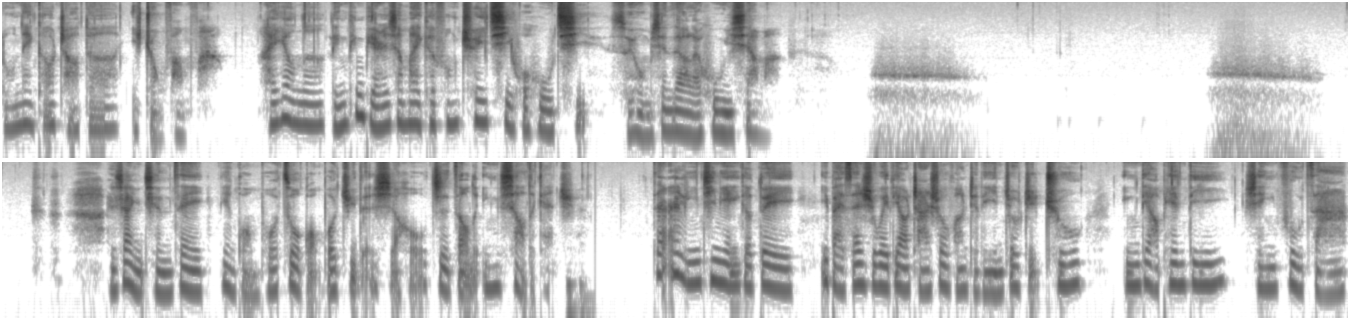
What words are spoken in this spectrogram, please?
颅内高潮的一种方法。还有呢，聆听别人向麦克风吹气或呼气，所以我们现在要来呼一下嘛。很像以前在念广播、做广播剧的时候制造的音效的感觉。在二零一七年，一个对一百三十位调查受访者的研究指出，音调偏低、声音复杂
